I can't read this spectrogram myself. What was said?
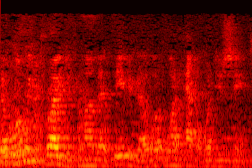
Now, when we prayed to come on that theatre go, what, what happened? What do you sense?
